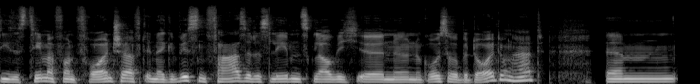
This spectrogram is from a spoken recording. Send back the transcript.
dieses Thema von Freundschaft in einer gewissen Phase des Lebens, glaube ich, eine, äh, eine größere Bedeutung hat. Ähm,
